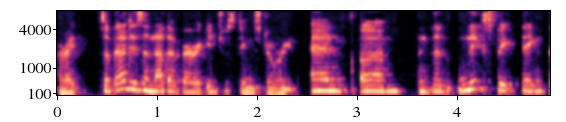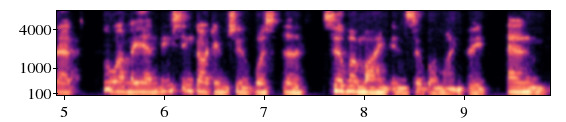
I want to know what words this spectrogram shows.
All right. So that is another very interesting story. And, um, and the next big thing that Ho Amei and Li Sing got into was the silver mine in Silver Mine Bay. And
